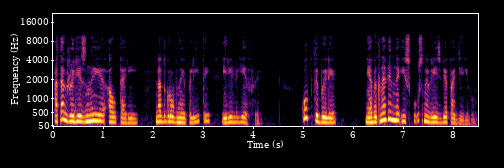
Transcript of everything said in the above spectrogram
а также резные алтари, надгробные плиты и рельефы. Копты были необыкновенно искусны в резьбе по дереву.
